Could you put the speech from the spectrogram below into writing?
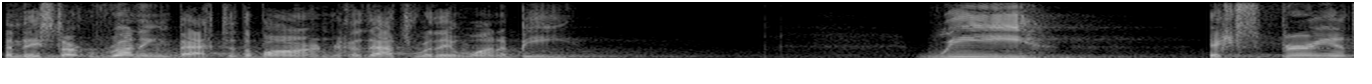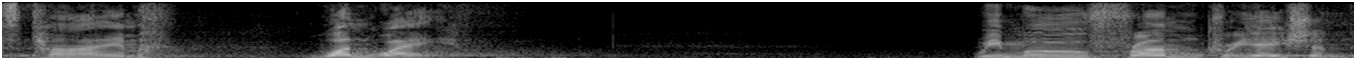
and they start running back to the barn because that's where they want to be. We experience time one way. We move from creation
